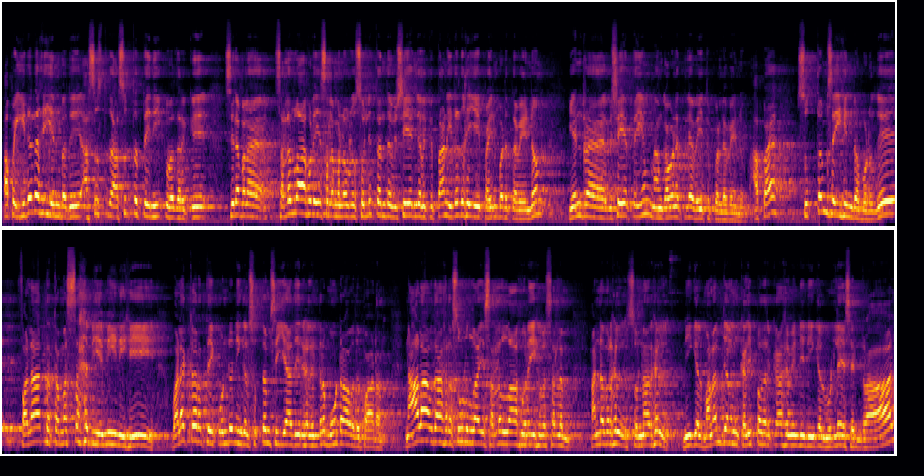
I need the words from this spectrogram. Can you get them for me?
அப்போ இடதுகை என்பது அசுத்த அசுத்தத்தை நீக்குவதற்கு சில பல சடல்லாஹுடைய சில மன்னர்கள் சொல்லித்தந்த விஷயங்களுக்குத்தான் இடதுகையை பயன்படுத்த வேண்டும் என்ற விஷயத்தையும் நாம் கவனத்தில் வைத்துக்கொள்ள வேண்டும். அப்போ சுத்தம் செய்கின்ற பொழுது ஃபலாத்த தமசஹபி எமீனிகி வழக்கரத்தை கொண்டு நீங்கள் சுத்தம் செய்யாதீர்கள் என்ற மூன்றாவது பாடம். நாலாவதாக ரசூலுல்லாய் சல்லல்லாஹு அலைஹி வசல்லம் அன்னவர்கள் சொன்னார்கள் நீங்கள் மலம் ஜலம் கழிப்பதற்காக வேண்டி நீங்கள் உள்ளே சென்றால்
